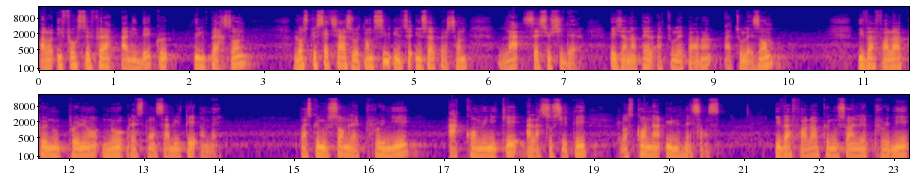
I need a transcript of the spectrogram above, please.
Alors il faut se faire à l'idée qu'une personne, lorsque cette charge retombe sur une, une seule personne, là, c'est suicidaire. Et j'en appelle à tous les parents, à tous les hommes, il va falloir que nous prenions nos responsabilités en main. Parce que nous sommes les premiers à communiquer à la société lorsqu'on a une naissance. Il va falloir que nous soyons les premiers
